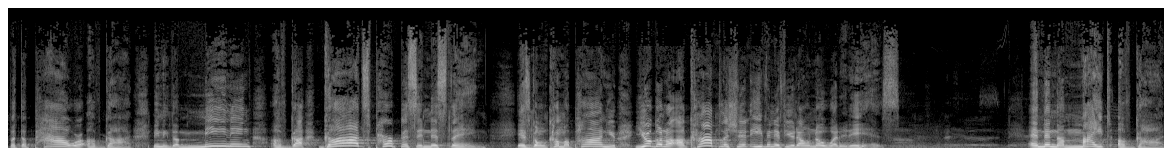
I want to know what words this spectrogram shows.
but the power of God, meaning the meaning of God. God's purpose in this thing is going to come upon you. You're going to accomplish it even if you don't know what it is. And then the might of God,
